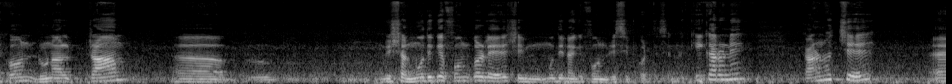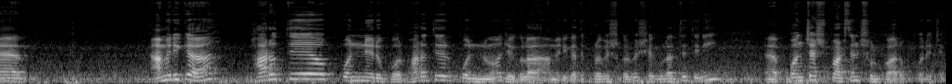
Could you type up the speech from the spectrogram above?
এখন ডোনাল্ড ট্রাম্প মিস্টার মোদিকে ফোন করলে সেই মোদি নাকি ফোন রিসিভ করতেছেন না। কী কারণে? কারণ হচ্ছে আমেরিকা ভারতীয় পণ্যের উপর, ভারতীয় পণ্য যেগুলো আমেরিকাতে প্রবেশ করবে, সেগুলোতে তিনি পঞ্চাশ পার্সেন্ট শুল্ক আরোপ করেছেন।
